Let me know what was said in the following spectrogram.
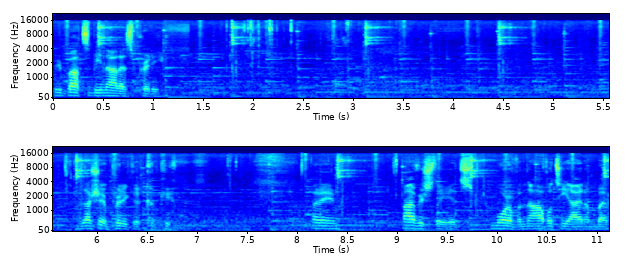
you're about to be not as pretty. It's actually a pretty good cookie. I mean, obviously it's more of a novelty item, but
